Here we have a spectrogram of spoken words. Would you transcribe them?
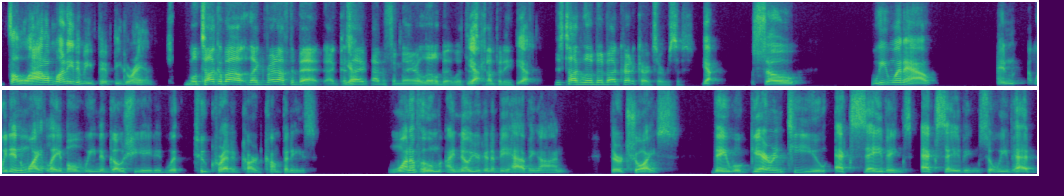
it's a lot of money to me, 50 grand. We'll talk about like right off the bat, uh, because Yeah. I'm familiar a little bit with this Yeah. company. Yeah. Just talk a little bit about credit card services. Yeah. So we went out and we didn't white label, we negotiated with two credit card companies. One of whom I know you're going to be having on, their choice. They will guarantee you X savings, X savings. So we've had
